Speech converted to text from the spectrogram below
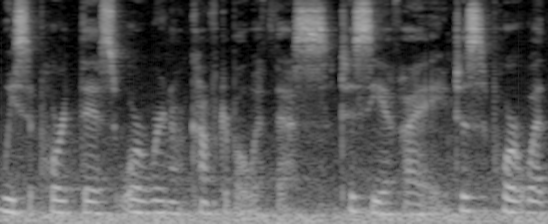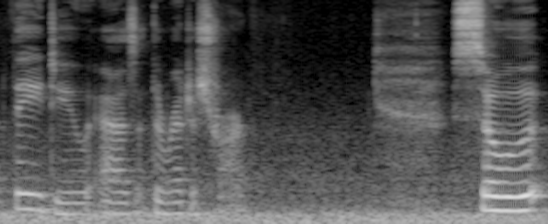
we support this or we're not comfortable with this to CFIA to support what they do as the registrar. So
